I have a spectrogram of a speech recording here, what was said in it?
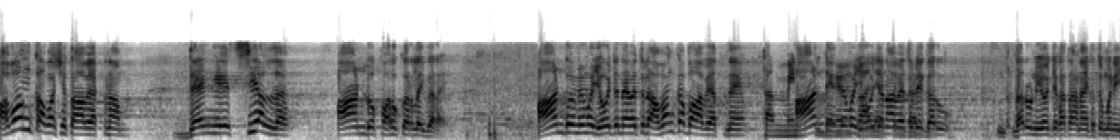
අවංක අවශ්‍යතාවයක් නම් දැන් ඒ සියල්ල ආණ්ඩුව පහු කරලා ඉවරයි. ආණ්ඩුව මෙම යෝජනාව ඇතුළේ අවංකභාවයක් නෑ. තම මිනිත්තු ආණ්ඩුව මෙම යෝජනාව ඇතුළේ ගරු ගරු නියෝජක කතානායකතුමනි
